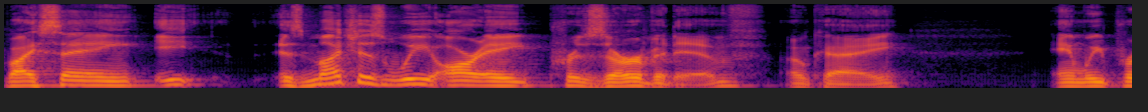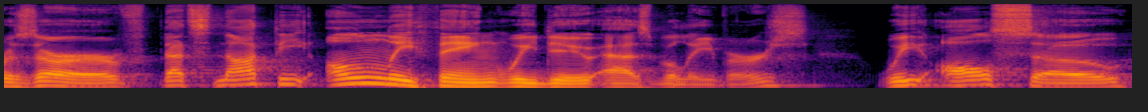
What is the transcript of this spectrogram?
by saying, as much as we are a preservative, okay, and we preserve, that's not the only thing we do as believers. We also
